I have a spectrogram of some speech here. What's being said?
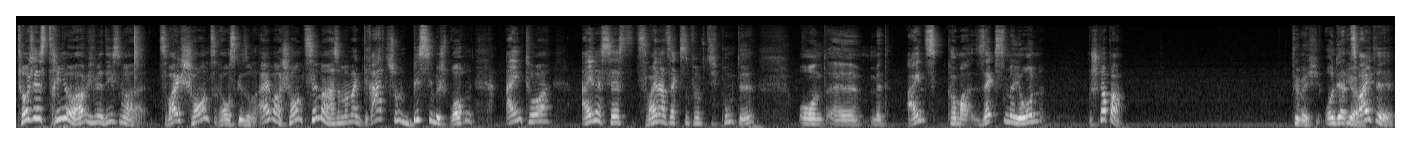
Tusches Trio habe ich mir diesmal zwei Chance rausgesucht. Einmal Sean Zimmer, hast du mal gerade schon ein bisschen besprochen. Ein Tor, ein Assist, 256 Punkte und äh, mit 1,6 Millionen Schnapper. Für mich. Und der ja. zweite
